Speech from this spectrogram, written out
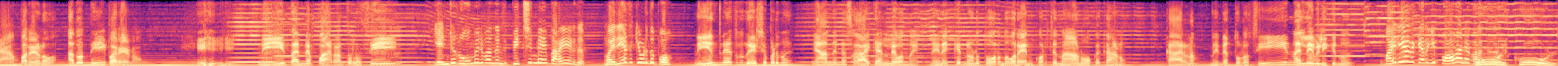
ഞാൻ പറയണോ അതോ നീ പറയണോ? നീ തന്നെ പറ തുളസി. എന്റെ റൂമിൽ വന്നിട്ട് പിച്ചുമേ പറയരുത്. മര്യാദയ്ക്ക് ഇവിടുന്ന് പോ. നീ എന്തിനാ ഇത്ര ദേഷ്യപ്പെടുന്നത് ഞാൻ നിന്നെ സഹായിക്കാനല്ലേ വന്നേ. നിനക്ക് എന്നോട് തുറന്നു പറയാൻ കുറച്ച് നാണമൊക്കെ കാണും. കാരണം നിന്നെ തുളസീന്നല്ലേ വിളിക്കുന്നത്. മര്യാദയ്ക്ക് ഇറങ്ങി പോവാനാ കൂൾ പറഞ്ഞത് കൂൾ.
